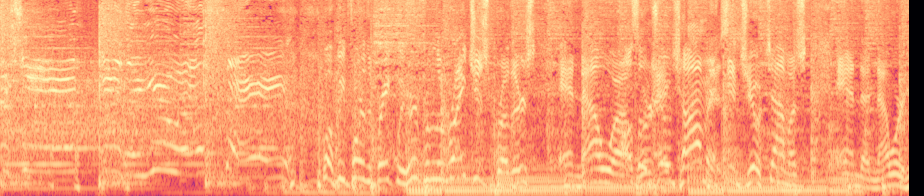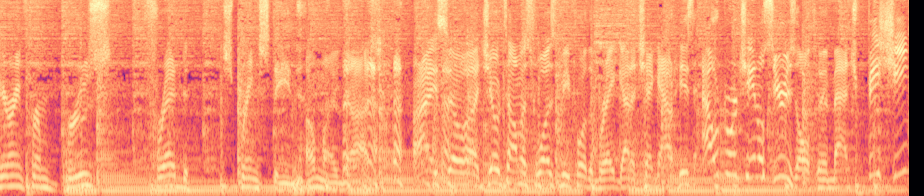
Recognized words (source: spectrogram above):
Mission in the USA! Well, before the break, we heard from the Righteous Brothers, and now uh, Also we're Joe actually- Thomas. and Joe Thomas, and uh, now we're hearing from Bruce Fred Springsteen. Oh my gosh! All right, so uh, Joe Thomas was before the break. Got to check out his Outdoor Channel series, Ultimate Match Fishing.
